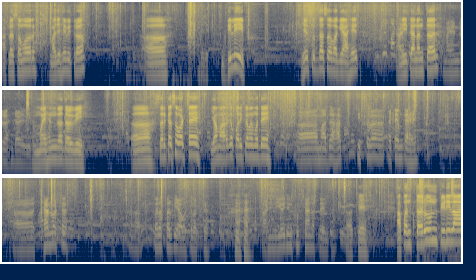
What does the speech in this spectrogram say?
आपल्यासमोर माझे हे मित्र दिलीप. हे सुद्धा सहभागी आहेत. आणि त्यानंतर महेंद्र दळवी. महेंद्र दळवी. सर कसं वाटतंय या मार्ग परिक्रमेमध्ये? माझा हा तिसरा अटेम्प्ट आहे. छान वाटतं. परत परत यावंसं वाटतं. आणि नियोजन खूप छान असतं यांचं. ओके. आपण तरुण पिढीला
